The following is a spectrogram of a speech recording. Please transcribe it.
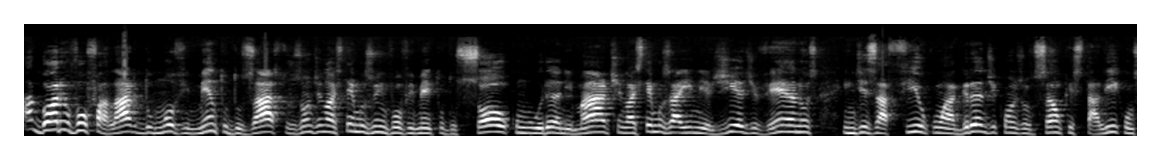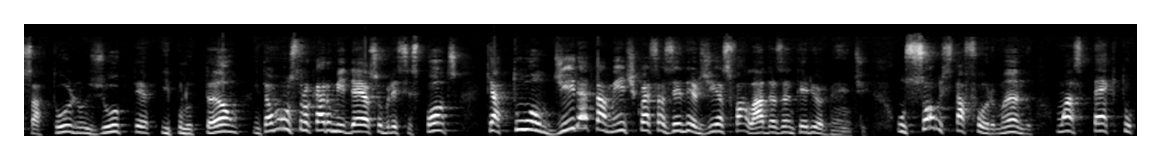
Agora eu vou falar do movimento dos astros, onde nós temos o envolvimento do Sol com Urano e Marte, nós temos a energia de Vênus em desafio com a grande conjunção que está ali com Saturno, Júpiter e Plutão. Então vamos trocar uma ideia sobre esses pontos que atuam diretamente com essas energias faladas anteriormente. O Sol está formando um aspecto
